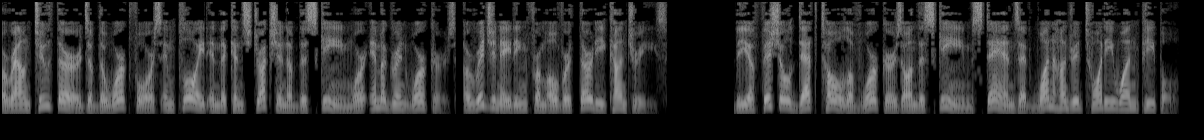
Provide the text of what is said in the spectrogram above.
Around two-thirds of the workforce employed in the construction of the scheme were immigrant workers, originating from over 30 countries. The official death toll of workers on the scheme stands at 121 people.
